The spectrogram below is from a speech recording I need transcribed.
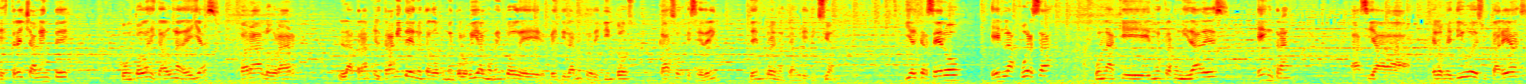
estrechamente con todas y cada una de ellas para lograr el trámite de nuestra documentología al momento de ventilar nuestros distintos casos que se den dentro de nuestra jurisdicción. Y el tercero es la fuerza con la que nuestras unidades entran hacia el objetivo de sus tareas,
